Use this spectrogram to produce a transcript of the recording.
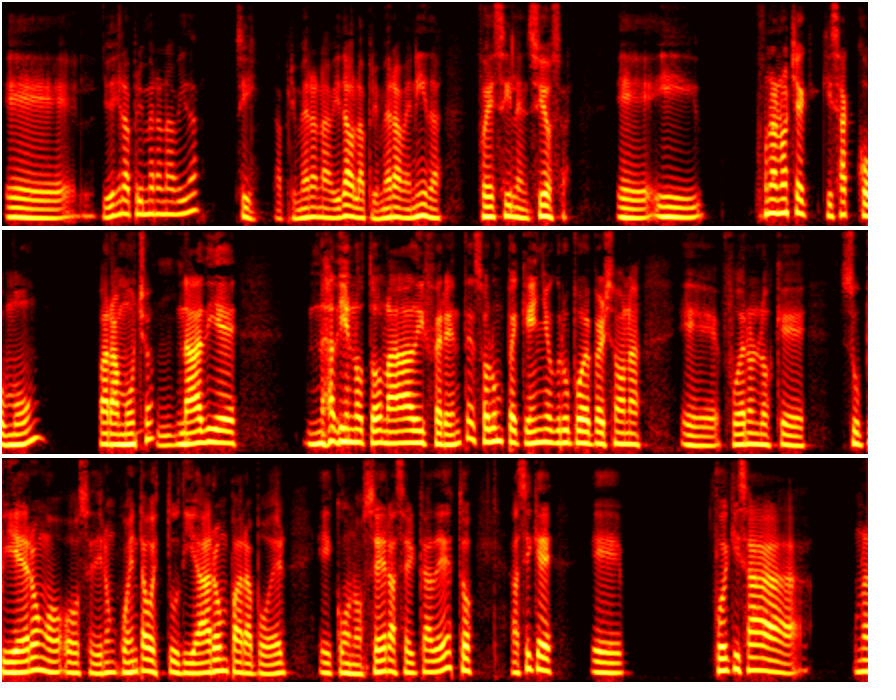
eh, yo dije la primera Navidad, sí, la primera Navidad o la primera venida fue silenciosa. Eh, y fue una noche quizás común para muchos. Nadie nadie notó nada diferente, solo un pequeño grupo de personas eh, fueron los que supieron o, se dieron cuenta o estudiaron para poder eh, conocer acerca de esto. Así que eh, fue quizá una,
